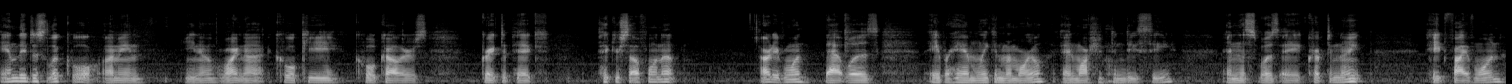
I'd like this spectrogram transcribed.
And they just look cool. I mean, you know, why not? Cool key, cool colors, great to pick. Pick yourself one up. Alright everyone, that was Abraham Lincoln Memorial in Washington DC. And this was a Kryptonite 851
